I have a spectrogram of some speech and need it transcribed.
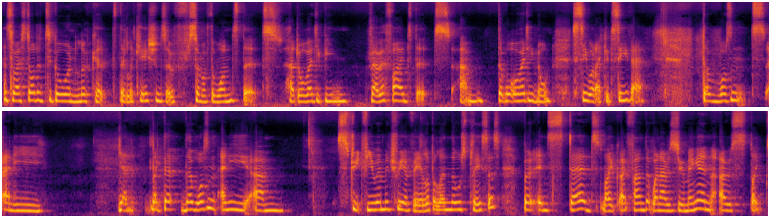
And so I started to go and look at the locations of some of the ones that had already been verified that um, that were already known to see what I could see there. There wasn't any yeah, like there, there wasn't any um, street view imagery available in those places, but instead, like I found that when I was zooming in, I was like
